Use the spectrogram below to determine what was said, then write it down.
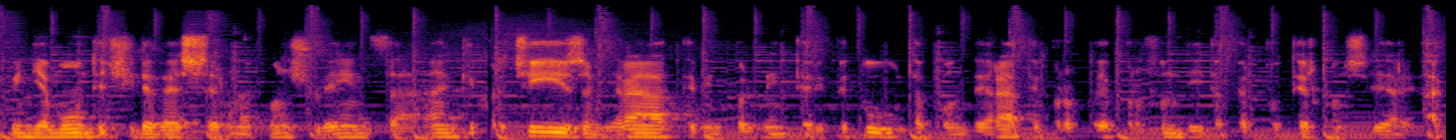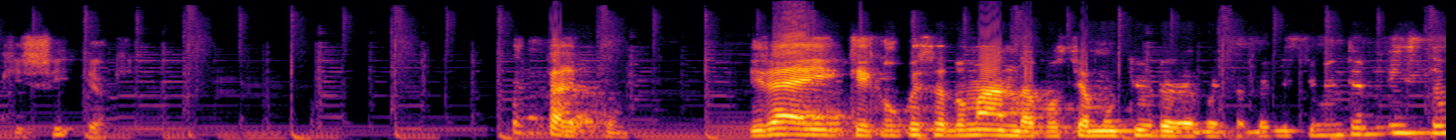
Quindi a monte ci deve essere una consulenza anche precisa, mirata, eventualmente ripetuta, ponderata e approfondita per poter consigliare a chi sì e a chi no. Perfetto. Direi che con questa domanda possiamo chiudere questa bellissima intervista.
